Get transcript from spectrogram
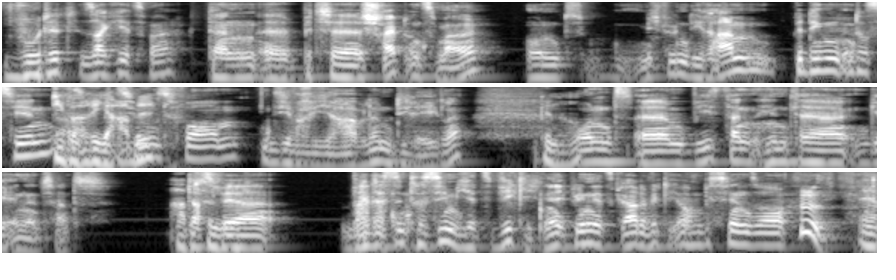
wurdet, sag ich jetzt mal, dann äh, bitte schreibt uns mal. Und mich würden die Rahmenbedingungen interessieren. Die also Variablen. Beziehungsform, die Variablen und die Regler. Genau. Und ähm, wie es dann hinterher geendet hat. Das Absolut. wäre, weil das interessiert mich jetzt wirklich. Ne? Ich bin jetzt gerade wirklich auch ein bisschen so, hm, ja.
